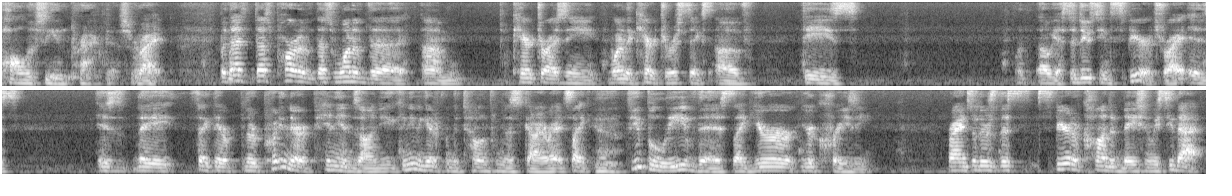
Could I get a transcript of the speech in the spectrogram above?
policy and practice. Right. Right. But that's that's part of that's one of the um, characterizing one of the characteristics of these. Oh yeah, seducing spirits. Right is is they it's like they're they're putting their opinions on you. You can even get it from the tone from this guy. Right. It's like Yeah. if you believe this, like you're you're crazy. Right. And so there's this spirit of condemnation. We see that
